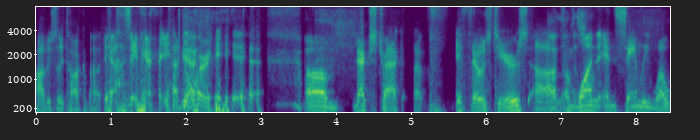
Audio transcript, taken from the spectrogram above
obviously talk about. Yeah, same here. Yeah, don't Yeah. worry. um, next track, uh, if those tears, uh, from one song. insanely well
